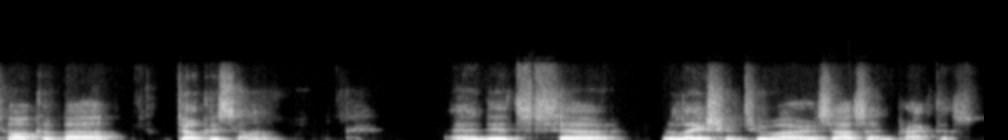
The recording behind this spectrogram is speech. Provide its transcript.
talk about Dokusan and its uh, relation to our Zazen practice.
